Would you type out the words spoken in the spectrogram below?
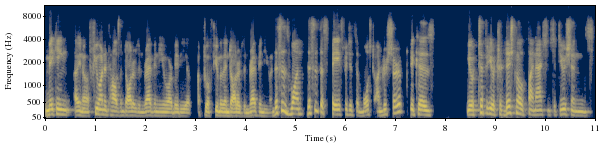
making you know a few hundred thousand dollars in revenue, or maybe up to a few million dollars in revenue. And this is one. This is the space which is the most underserved because your, your traditional financial institutions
